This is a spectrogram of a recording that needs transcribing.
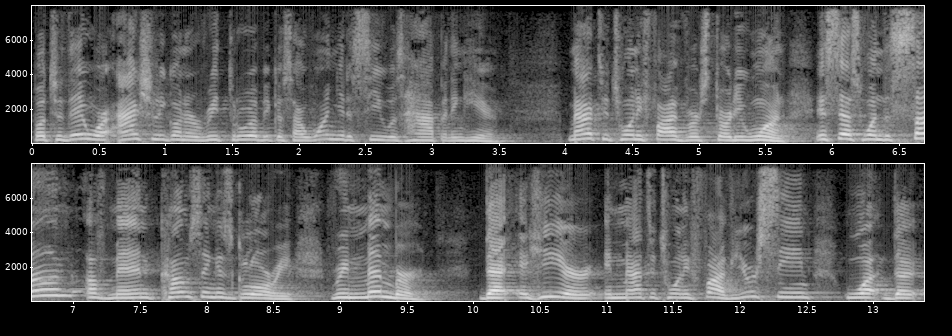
but today we're actually going to read through it because I want you to see what's happening here. Matthew 25, verse 31. It says, When the Son of Man comes in his glory, remember that here in Matthew 25, you're seeing what the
